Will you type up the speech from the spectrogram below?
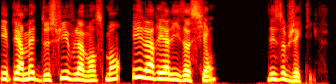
et permettre de suivre l'avancement et la réalisation des objectifs.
